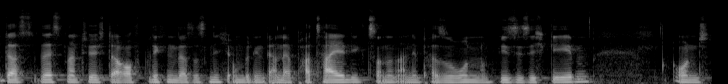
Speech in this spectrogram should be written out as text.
Das lässt natürlich darauf blicken, dass es nicht unbedingt an der Partei liegt, sondern an den Personen und wie sie sich geben. Und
